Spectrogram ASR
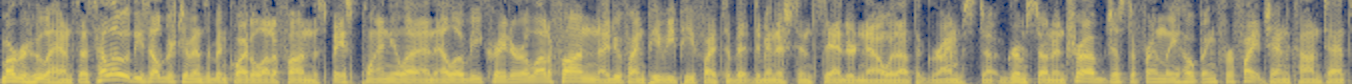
Margaret Houlihan says, Hello, these Eldritch events have been quite a lot of fun. The Space Planula and LOV Crater are a lot of fun. I do find PvP fights a bit diminished in standard now without the Grimstone, Grimstone and Trub, just a friendly hoping for fight gen content.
